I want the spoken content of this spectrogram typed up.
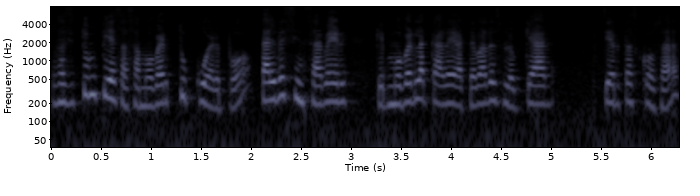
o sea, si tú empiezas a mover tu cuerpo, tal vez sin saber que mover la cadera te va a desbloquear ciertas cosas,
